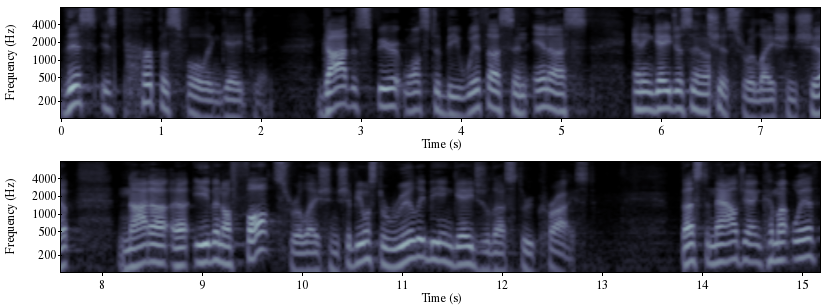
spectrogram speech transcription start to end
This is purposeful engagement. God the Spirit wants to be with us and in us and engage us in a relationship not a, a, even a false relationship. He wants to really be engaged with us through Christ. Best analogy I can come up with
